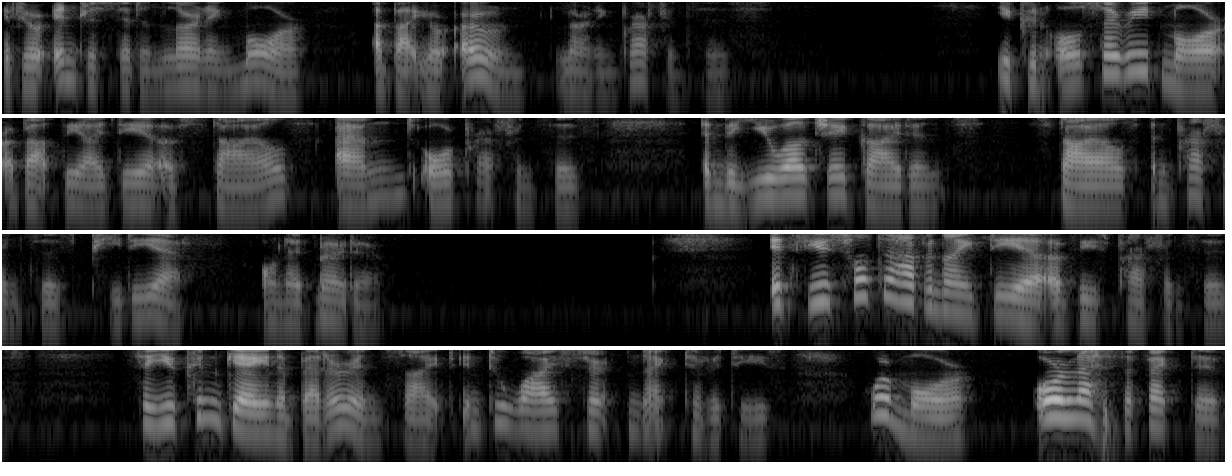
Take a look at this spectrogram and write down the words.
if you're interested in learning more about your own learning preferences. You can also read more about the idea of styles and or preferences in the ULJ Guidance Styles and Preferences PDF on Edmodo. It's useful to have an idea of these preferences so you can gain a better insight into why certain activities were more or less effective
